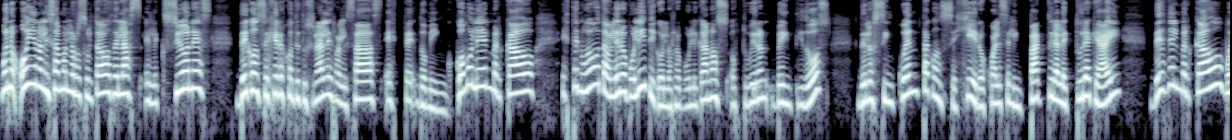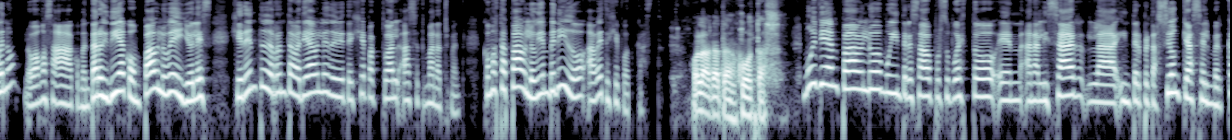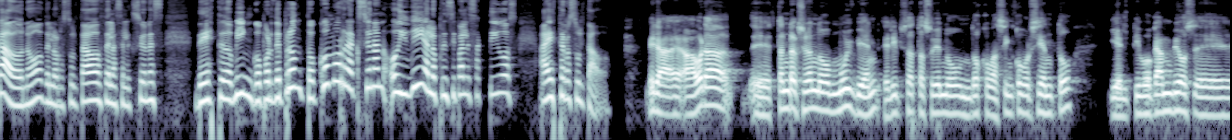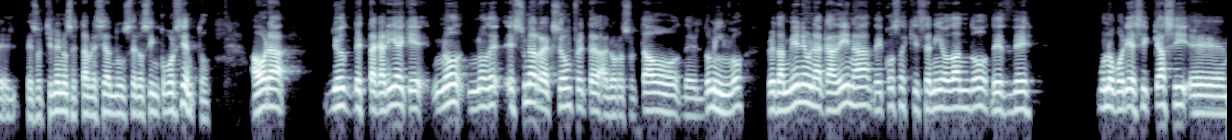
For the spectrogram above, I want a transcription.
Bueno, hoy analizamos los resultados de las elecciones de consejeros constitucionales realizadas este domingo. ¿Cómo lee el mercado este nuevo tablero político? Los republicanos obtuvieron 22 de los 50 consejeros. ¿Cuál es el impacto y la lectura que hay desde el mercado? Bueno, lo vamos a comentar hoy día con Pablo Bello. Él es gerente de renta variable de BTG Pactual Asset Management. ¿Cómo estás, Pablo? Bienvenido a BTG Podcast. Hola, Cata. ¿Cómo estás? Muy bien, Pablo, muy interesado, por supuesto, en analizar la interpretación que hace el mercado, ¿no? De los resultados de las elecciones de este domingo. Por de pronto, ¿cómo reaccionan hoy día los principales activos a este resultado? Mira, ahora eh, están reaccionando muy bien. El IPSA está subiendo un 2,5% y el tipo de cambios, el peso chileno se está apreciando un 0,5%. Ahora, yo destacaría que no, no es una reacción frente a los resultados del domingo, pero también es una cadena de cosas que se han ido dando desde, uno podría decir casi eh,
